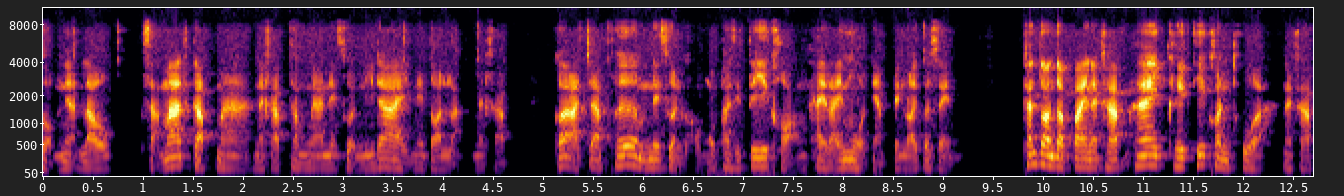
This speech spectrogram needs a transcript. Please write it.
สมเนี่ยเราสามารถกลับมานะครับทำงานในส่วนนี้ได้ในตอนหลังนะครับ ก็อาจจะเพิ่มในส่วนของ opacity ของ highlight mode เนี่ยเป็น 100%ขั้นตอนต่อไปนะครับ ให้คลิกที่ contour นะครับ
